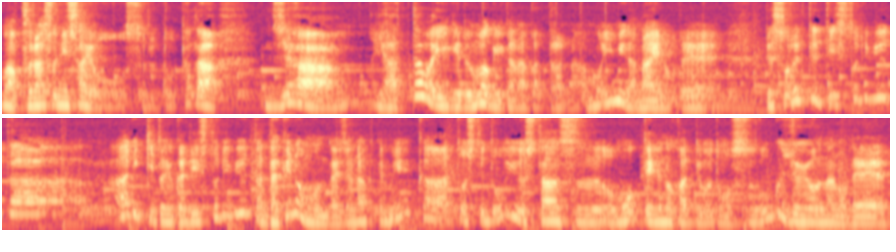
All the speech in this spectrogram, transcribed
まあ、プラスに作用すると。ただじゃあやったはいいけどうまくいかなかったら何も意味がないので。でそれってディストリビューターありきというかディストリビューターだけの問題じゃなくてメーカーとしてどういうスタンスを持っているのかっていうこともすごく重要なので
